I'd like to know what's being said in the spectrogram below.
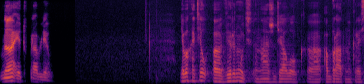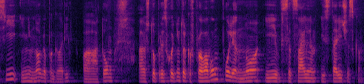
на эту проблему. Я бы хотел э, вернуть наш диалог э, обратно к России и немного поговорить э, о том, что происходит не только в правовом поле, но и в социальном и историческом.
